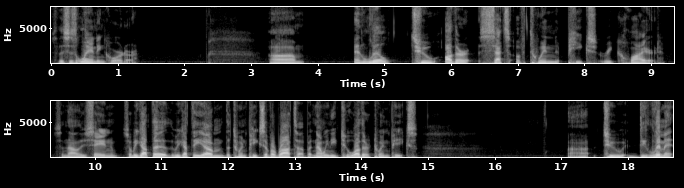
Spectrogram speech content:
so this is a landing corridor, um, Enlil two other sets of twin peaks required. So now he's saying, so we got the we got the um, the twin peaks of Arata, but now we need two other twin peaks uh, to delimit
